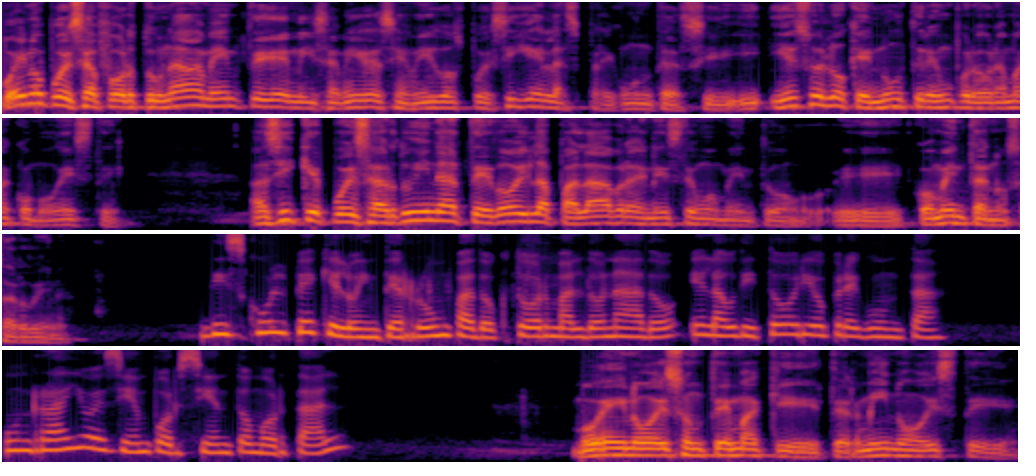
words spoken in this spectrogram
Bueno, pues afortunadamente mis amigas y amigos pues siguen las preguntas y, eso es lo que nutre un programa como este. Así que pues Arduina, te doy la palabra en este momento. Eh, coméntanos, Arduina. Disculpe que lo interrumpa, doctor Maldonado, el auditorio pregunta, ¿un rayo es 100% mortal? Bueno, es un tema que termino este,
